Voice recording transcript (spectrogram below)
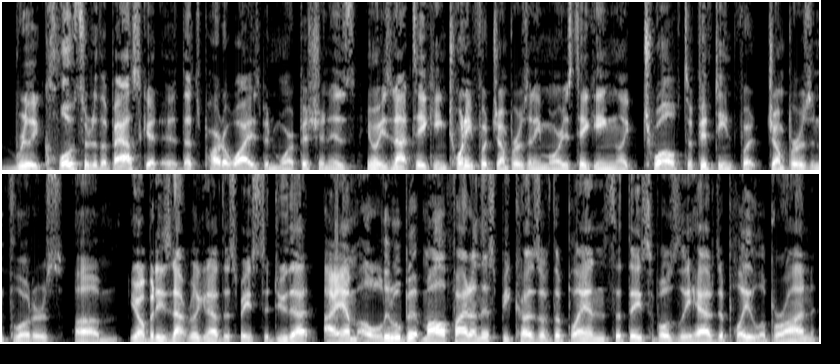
really closer to the basket. Uh, that's part of why he's been more efficient. Is you know he's not taking twenty foot jumpers anymore. He's taking like twelve to fifteen foot jumpers and floaters. Um, you know, but he's not really to have the space to do that. I am a little bit mollified on this because of the plans that they supposedly have to play LeBron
